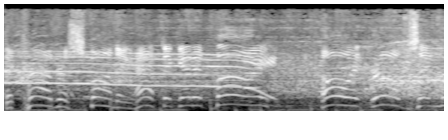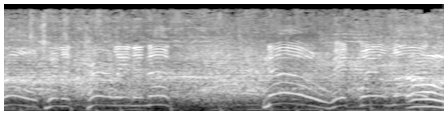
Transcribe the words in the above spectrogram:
The crowd responding. Have to get it by. Oh, it rubs and rolls. Will it curling enough? No, it will not. Oh,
